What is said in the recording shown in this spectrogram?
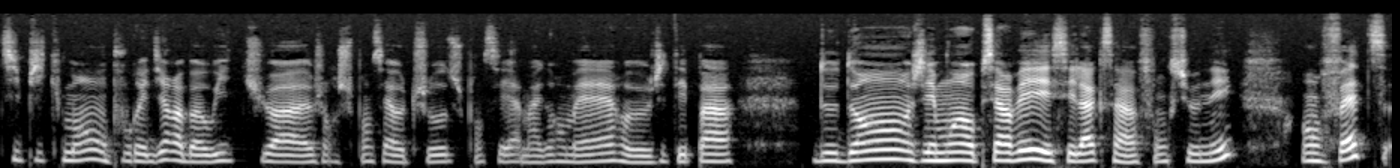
Typiquement, on pourrait dire ah bah oui, tu as genre je pensais à autre chose, je pensais à ma grand-mère, euh, j'étais pas dedans, j'ai moins observé et c'est là que ça a fonctionné. En fait,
